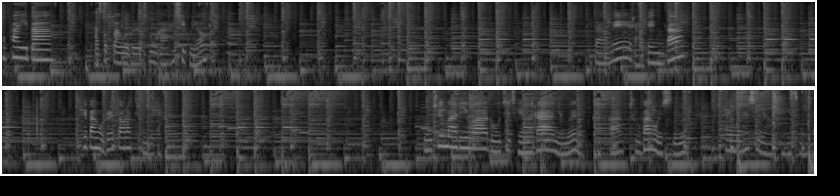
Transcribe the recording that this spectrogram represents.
호파이바 5방울을 첨가하시고요. 그 다음에 라벤더 3방울을 떨어뜨립니다. 로즈마리와 로즈 제라늄은 각각 두 방울씩 사용을 하시면 되겠습니다.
